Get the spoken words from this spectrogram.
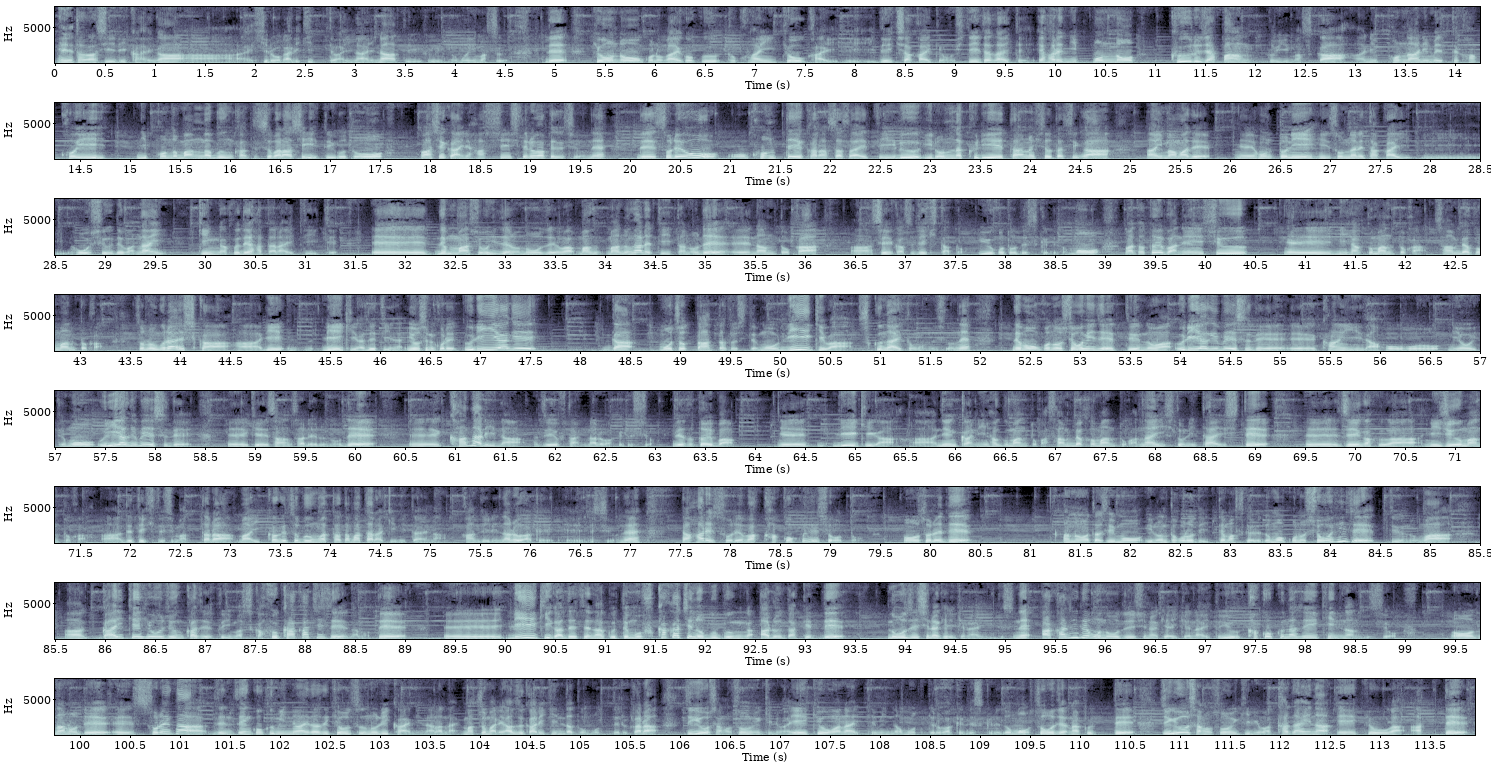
え、正しい理解が広がりきってはいないなというふうに思います。で、今日のこの外国特派員協会で記者会見をしていただいて、やはり日本のクールジャパンと言いますか、日本のアニメってかっこいい、日本の漫画文化って素晴らしいということを、まあ世界に発信してるわけですよね。で、それを根底から支えているいろんなクリエイターの人たちが、今まで、本当にそんなに高い報酬ではない金額で働いていて、えー、でもまあ消費税の納税は、免れていたので、えー、なんとか生活できたということですけれども、まあ例えば年収えー、200万とか300万とか、そのぐらいしか利益が出ていない。要するにこれ、売上がもうちょっとあったとしても、利益は少ないと思うんですよね。でも、この消費税っていうのは、売上ベースで、えー、簡易な方法においても、売上ベースで、えー、計算されるので、えー、かなりな税負担になるわけですよ。で、例えば、えー、利益が年間200万とか300万とかない人に対して、えー、税額が20万とか出てきてしまったら、まあ1ヶ月分はただ働きみたいな感じになるわけですよね。やはりそれは過酷でしょうと。それで、あの、私もいろんなところで言ってますけれども、この消費税っていうのは、外形標準課税といいますか、付加価値税なので、えー、利益が出てなくても付加価値の部分があるだけで、納税しなきゃいけないんですね。赤字でも納税しなきゃいけないという過酷な税金なんですよ。なので、それが全然国民の間で共通の理解にならない。まあ、つまり預かり金だと思ってるから、事業者の損益には影響がないってみんな思ってるわけですけれども、そうじゃなくって、事業者の損益には多大な影響があって、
